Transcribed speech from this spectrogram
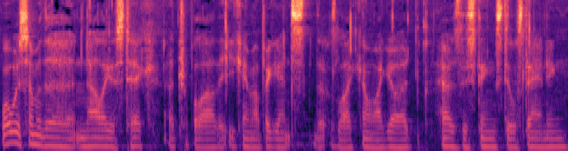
What was some of the gnarliest tech at Triple R that you came up against that was like, oh my god, how is this thing still standing?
